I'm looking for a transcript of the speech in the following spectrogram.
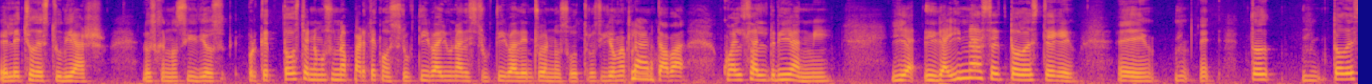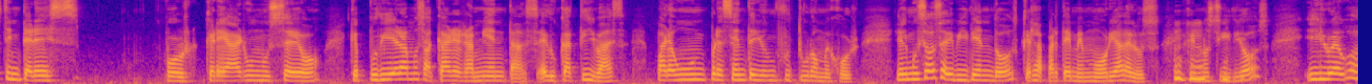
el hecho de estudiar los genocidios, porque todos tenemos una parte constructiva y una destructiva dentro de nosotros. Y yo me preguntaba cuál saldría en mí. Y, de ahí nace todo este, eh, eh, todo, este interés por crear un museo que pudiéramos sacar herramientas educativas para un presente y un futuro mejor. Y el museo se divide en dos, que es la parte de memoria de los genocidios, y luego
